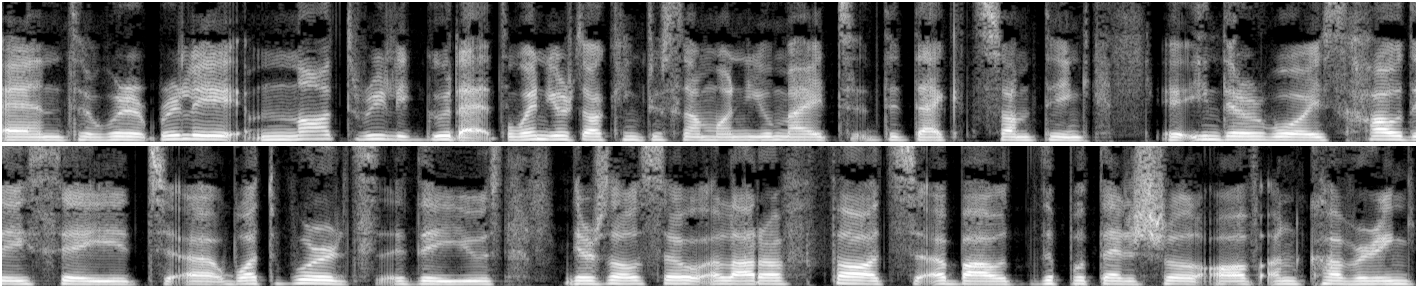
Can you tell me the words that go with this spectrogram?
and we're really not really good at. When you're talking to someone, you might detect something uh, in their voice, how they say it, uh, what words they use. There's also a lot of thoughts about the potential of uncovering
